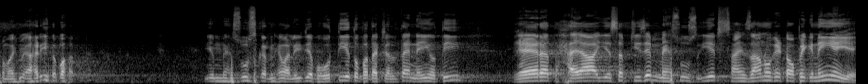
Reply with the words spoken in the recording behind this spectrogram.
سمجھ میں آ رہی ہے بات یہ محسوس کرنے والی جب ہوتی ہے تو پتہ چلتا ہے نہیں ہوتی غیرت حیا یہ سب چیزیں محسوس یہ سائنسدانوں کے ٹاپک نہیں ہے یہ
